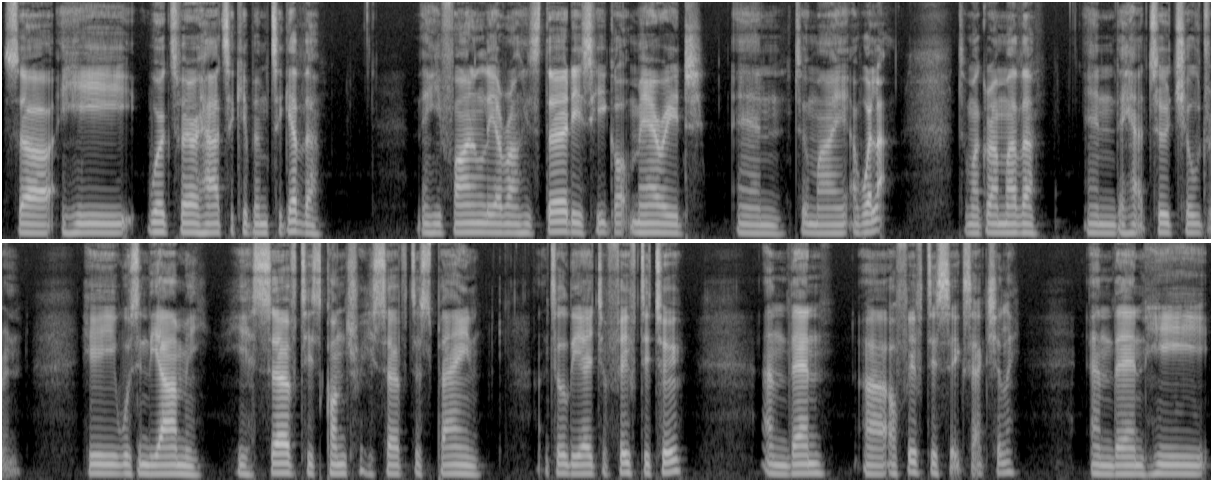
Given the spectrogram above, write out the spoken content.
So he worked very hard to keep them together. Then he finally, around his 30s, he got married and to my abuela, to my grandmother, and they had two children. He was in the army. He served his country. He served to Spain until the age of 52, and then uh, of 56 actually and then he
